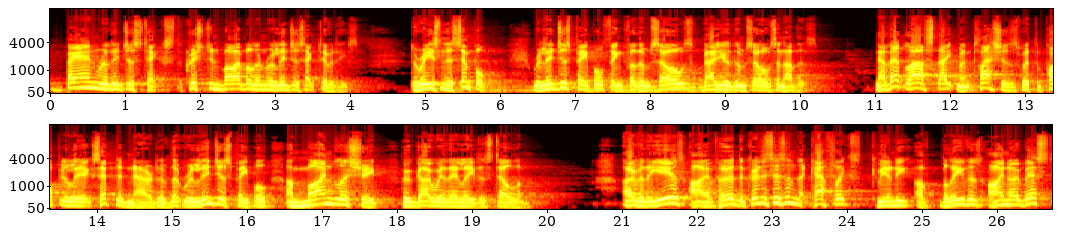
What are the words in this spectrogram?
ban religious texts, the Christian Bible, and religious activities. The reason is simple. Religious people think for themselves, value themselves and others. Now, that last statement clashes with the popularly accepted narrative that religious people are mindless sheep who go where their leaders tell them. Over the years, I have heard the criticism that Catholics, community of believers I know best,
